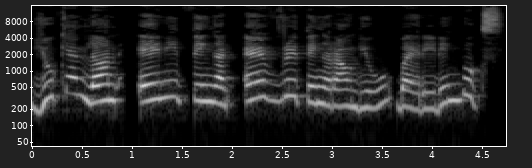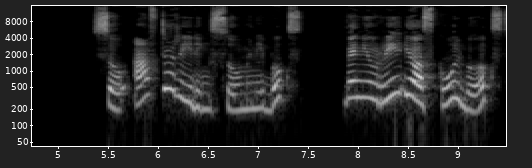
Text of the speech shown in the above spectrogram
you can learn anything and everything around you by reading books. So, after reading so many books, when you read your school books,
